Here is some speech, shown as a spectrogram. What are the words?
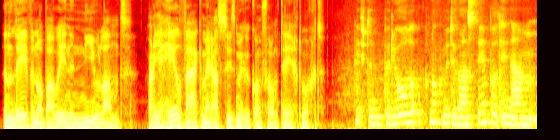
Een leven opbouwen in een nieuw land, waar je heel vaak met racisme geconfronteerd wordt. Heeft een periode ook nog moeten gaan stempelen. En dan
